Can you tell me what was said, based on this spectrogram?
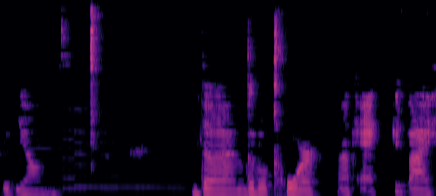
for the, um, the little tour Okay, goodbye.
